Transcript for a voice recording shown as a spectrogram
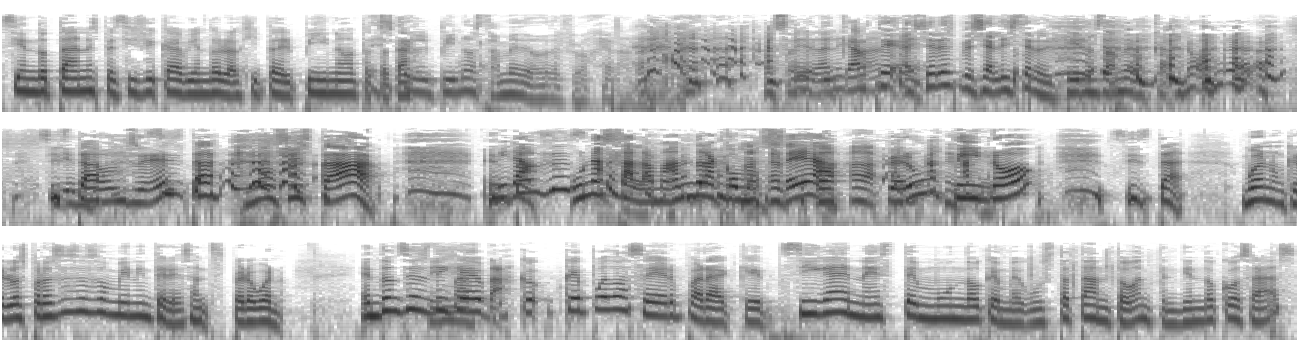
siendo tan específica viendo la hojita del pino, ta, ta, Es que el pino está medio de flojera. ¿no? O sea, Sí, dedicarte chance. a ser especialista en el pino está medio cañón. Sí Y está, entonces, sí está. no, sí está. Mira, Entonces- una salamandra como sea, pero un pino. sí está. Bueno, aunque los procesos son bien interesantes, pero bueno. Entonces Sí, dije, Marta. "Co- ¿qué puedo hacer para que siga en este mundo que me gusta tanto, entendiendo cosas,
